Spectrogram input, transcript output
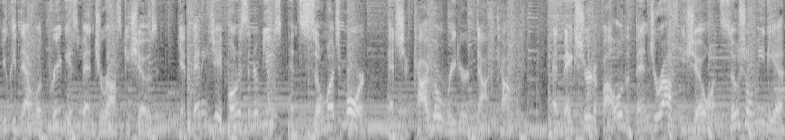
you can download previous Ben Joravsky shows, get Benny J bonus interviews, and so much more at chicagoreader.com. And make sure to follow The Ben Joravsky Show on social media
